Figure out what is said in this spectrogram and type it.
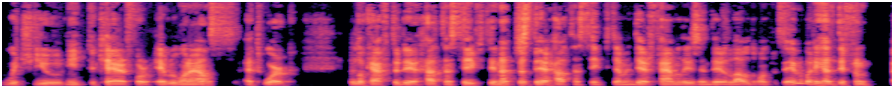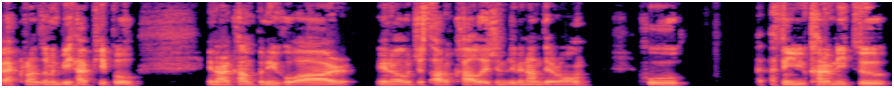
which you need to care for everyone else at work, look after their health and safety, not just their health and safety, I mean, their families and their loved ones, because everybody has different backgrounds. I mean, we have people in our company who are, you know, just out of college and living on their own, who I think you kind of need to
